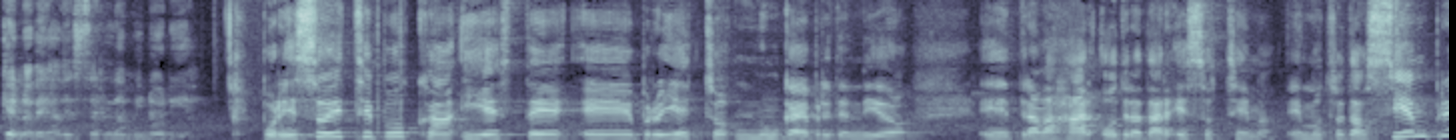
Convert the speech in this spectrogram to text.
Que no deja de ser la minoría. Por eso este podcast y este eh, proyecto nunca he pretendido eh, trabajar o tratar esos temas. Hemos tratado siempre.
